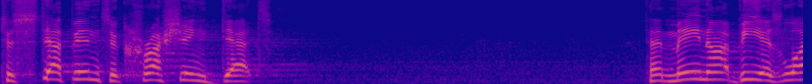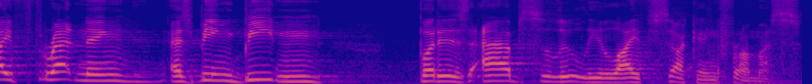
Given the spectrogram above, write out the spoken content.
to step into crushing debt? That may not be as life threatening as being beaten, but is absolutely life sucking from us.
